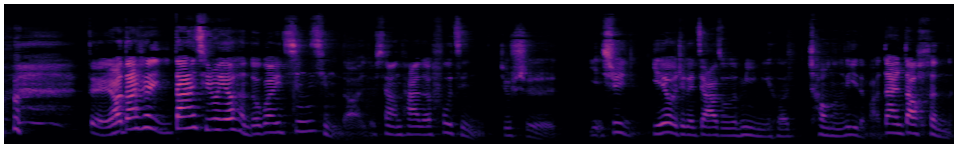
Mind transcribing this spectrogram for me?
对，然后当时当然其中也有很多关于亲情的，就像他的父亲就是也是也有这个家族的秘密和超能力的吧，但是到很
